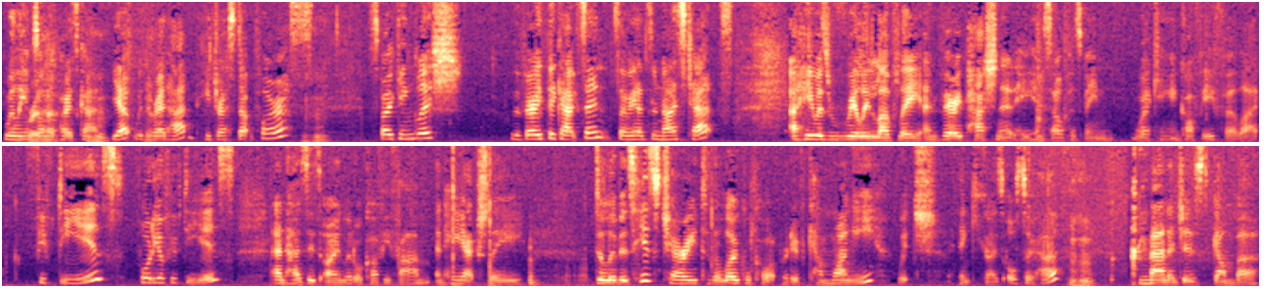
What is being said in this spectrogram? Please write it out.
William's on hat. the postcard, mm-hmm. yep, with yep. the red hat. He dressed up for us, mm-hmm. spoke English with a very thick accent, so we had some nice chats. Uh, he was really lovely and very passionate. He himself has been working in coffee for like 50 years, 40 or 50 years and has his own little coffee farm. And he actually delivers his cherry to the local cooperative Kamwangi, which I think you guys also have. Mm-hmm. Manages Gamba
